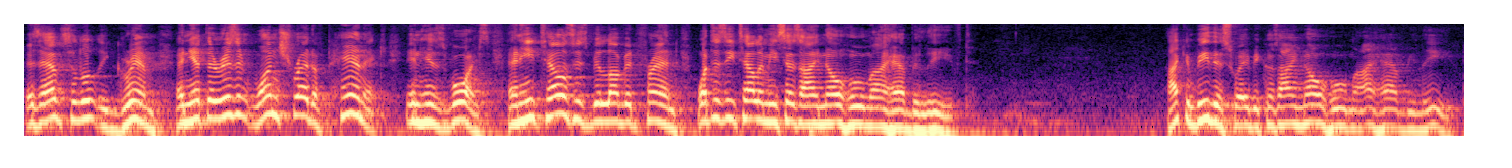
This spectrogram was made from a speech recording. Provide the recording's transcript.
is absolutely grim, and yet there isn't one shred of panic in his voice. And he tells his beloved friend, what does he tell him? He says, I know whom I have believed. I can be this way because I know whom I have believed.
